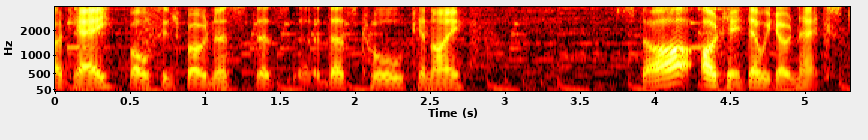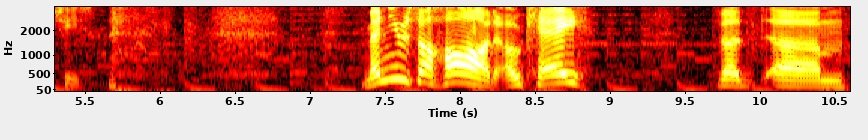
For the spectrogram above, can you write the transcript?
okay, voltage bonus, that's, uh, that's cool, can I start? Okay, there we go, next, jeez. Menus are hard, okay? But, um,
